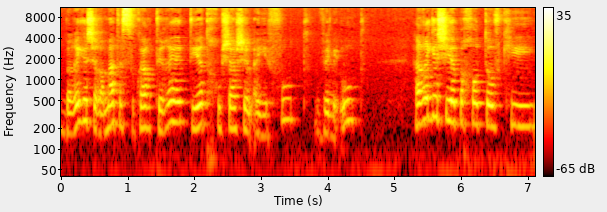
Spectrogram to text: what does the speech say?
ברגע שרמת הסוכר תרד, תהיה תחושה של עייפות ולאות. הרגש יהיה פחות טוב כי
